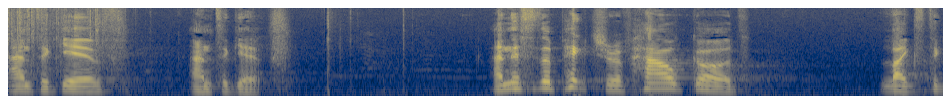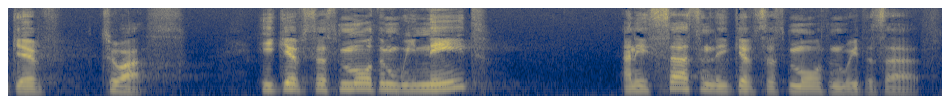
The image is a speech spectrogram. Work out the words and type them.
and to give and to give. And this is a picture of how God likes to give to us. He gives us more than we need, and He certainly gives us more than we deserve.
